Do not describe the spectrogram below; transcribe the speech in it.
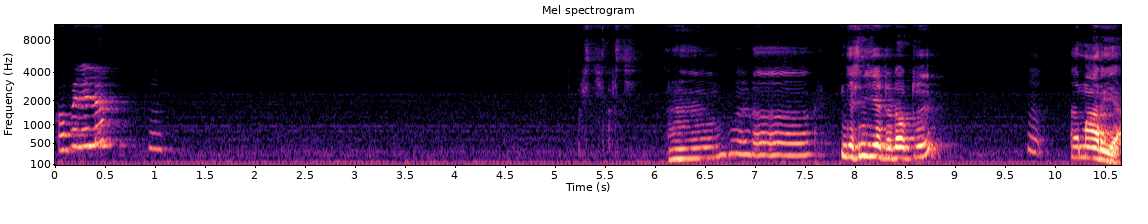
കുഴപ്പമില്ലല്ലോ? ഇഞ്ചക്ഷൻ ചെയ്യട്ടെ ഡോക്ടർ. അത് മാറിയാ?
